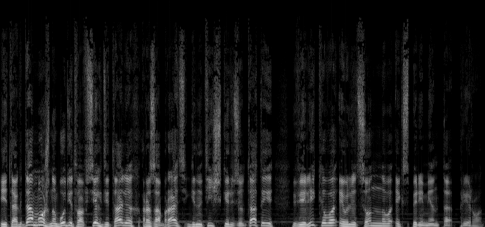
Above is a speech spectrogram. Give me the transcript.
И тогда можно будет во всех деталях разобрать генетические результаты великого эволюционного эксперимента природы.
